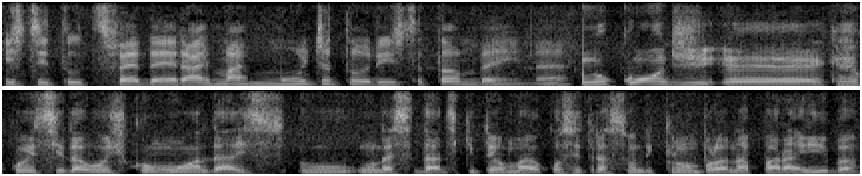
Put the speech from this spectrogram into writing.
institutos federais, mas muito turista também, né? No Conde, é, que é reconhecida hoje como uma das, uma das cidades que tem a maior concentração de quilombola na Paraíba,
